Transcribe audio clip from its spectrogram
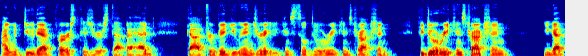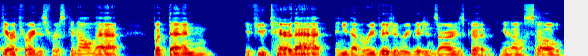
I would do that first because you're a step ahead. God forbid you injure it, you can still do a reconstruction. If you do a reconstruction, you got the arthritis risk and all that. But then if you tear that and you have a revision, revisions aren't as good, you know. So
